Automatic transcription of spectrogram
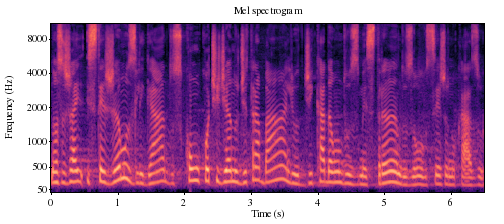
nós já estejamos ligados com o cotidiano de trabalho de cada um dos mestrandos, ou seja, no caso,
